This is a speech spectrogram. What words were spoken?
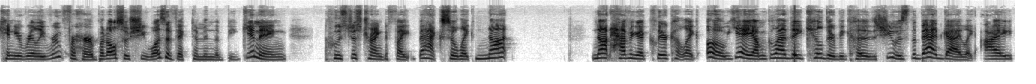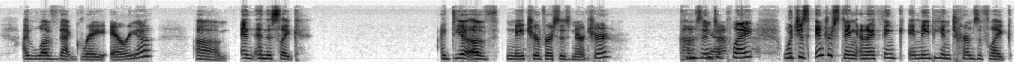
can you really root for her? But also she was a victim in the beginning who's just trying to fight back so like not not having a clear cut like oh yay i'm glad they killed her because she was the bad guy. Like i i love that gray area um and and this like idea of nature versus nurture comes uh, into yeah. play which is interesting and i think it may be in terms of like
